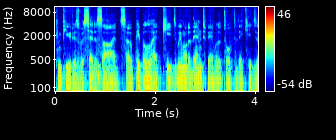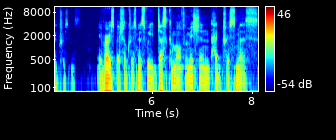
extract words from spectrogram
computers were set aside. So people who had kids, we wanted them to be able to talk to their kids at Christmas a very special Christmas. We'd just come off a mission, had Christmas,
